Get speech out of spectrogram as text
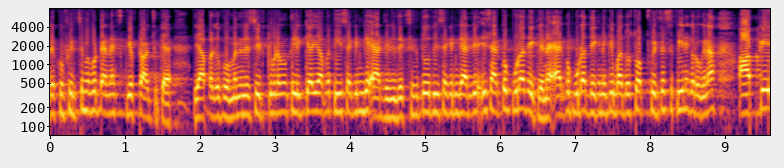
देखो फिर से मेरे को टेन एक्स गिफ्ट आ चुका है। यहाँ पर देखो, मैंने रिसीट के बटन में क्लिक किया, यहाँ पर तीस सेकंड की एड देख सकते हो, तीस सेकंड की एड इस एड को पूरा देख लेना। एड को पूरा देखने के बाद दोस्तों, आप फिर से स्पिन करोगे ना, आपके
